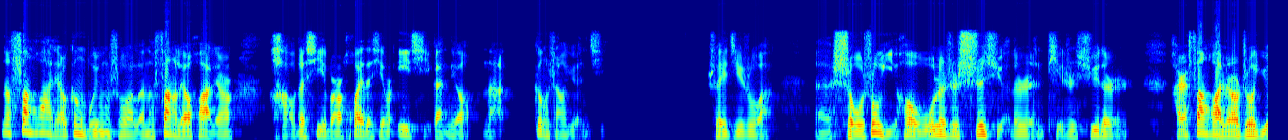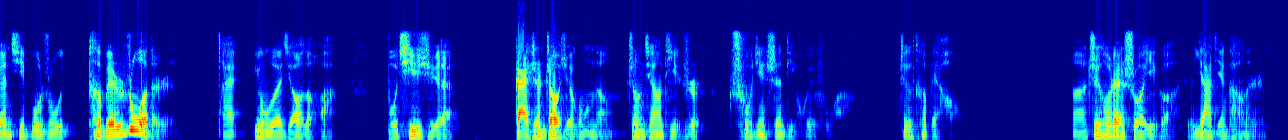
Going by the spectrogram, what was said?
那放化疗更不用说了，那放疗、化疗，好的细胞、坏的细胞一起干掉，那更伤元气。所以记住啊，呃，手术以后，无论是失血的人、体质虚的人。还是放化疗之后元气不足、特别弱的人，哎，用阿胶的话，补气血、改善造血功能、增强体质、促进身体恢复啊，这个特别好啊。最后再说一个，就是亚健康的人，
